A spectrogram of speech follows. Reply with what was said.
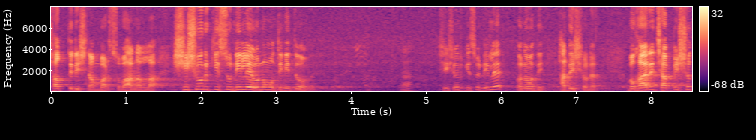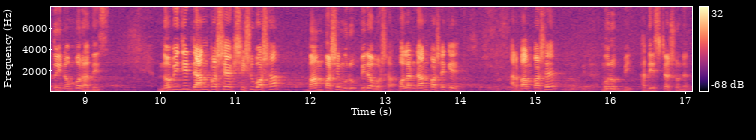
ছত্রিশ নাম্বার সুবাহান আল্লাহ শিশুর কিছু নিলে অনুমতি নিতে হবে। হ্যাঁ? শিশুর কিছু নিলে অনুমতি। হাদিস শোনেন। বোখারি ছাব্বিশশো দুই নম্বর হাদিস। নবীজির ডান পাশে এক শিশু বসা, বাম পাশে মুরব্বীরা বসা। বলেন, ডান পাশে কে? আর বাম পাশে মুরব্বী। হাদিসটা শোনেন।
